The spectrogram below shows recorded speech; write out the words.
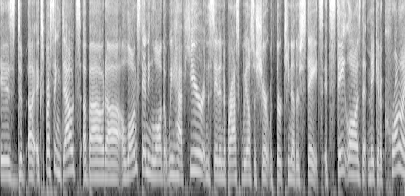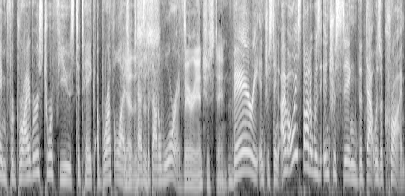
is de- uh, expressing doubts about uh, a longstanding law that we have here in the state of Nebraska. We also share it with 13 other states. It's state laws that make it a crime for drivers to refuse to take a breathalyzer this test without a warrant. Very interesting. Very interesting. I've always thought it was interesting that that was a crime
